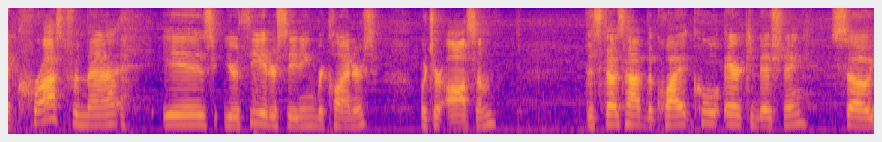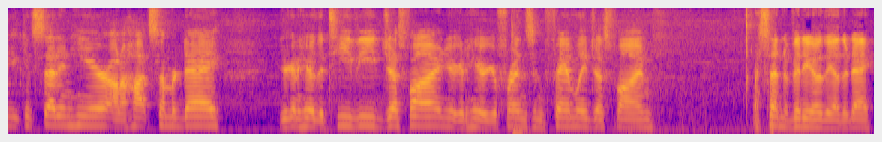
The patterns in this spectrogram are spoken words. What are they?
across from that is your theater seating recliners, which are awesome. This does have the quiet, cool air conditioning, so you can set in here on a hot summer day, you're going to hear the TV just fine. You're going to hear your friends and family just fine. I said in a video the other day,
